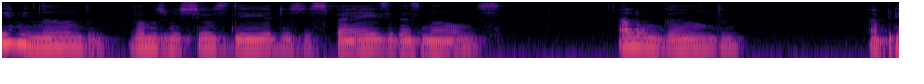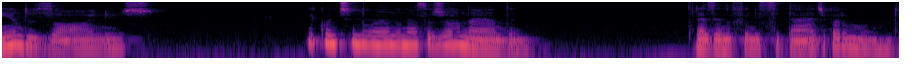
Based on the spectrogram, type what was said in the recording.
terminando Vamos mexer os dedos dos pés e das mãos, alongando, abrindo os olhos e continuando nossa jornada, trazendo felicidade para o mundo.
